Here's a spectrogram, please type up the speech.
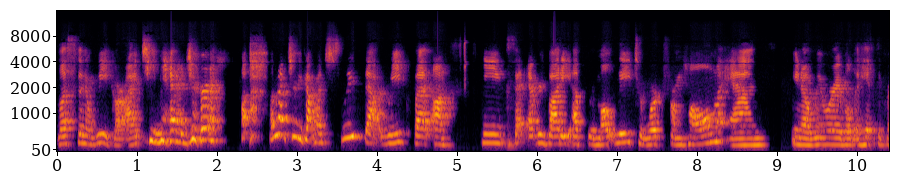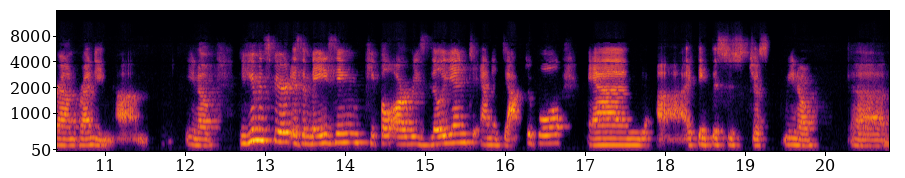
less than a week. Our IT manager, I'm not sure he got much sleep that week, but um, he set everybody up remotely to work from home, and you know we were able to hit the ground running. Um, you know the human spirit is amazing people are resilient and adaptable and uh, i think this is just you know uh,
